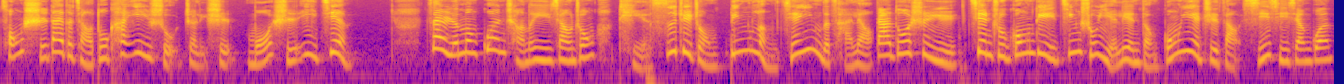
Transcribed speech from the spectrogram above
从时代的角度看艺术，这里是魔石意见。在人们惯常的印象中，铁丝这种冰冷坚硬的材料，大多是与建筑工地、金属冶炼等工业制造息息相关。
